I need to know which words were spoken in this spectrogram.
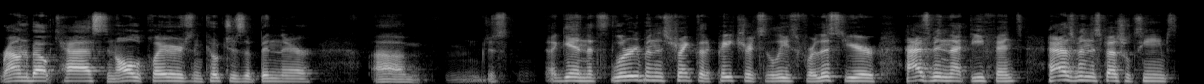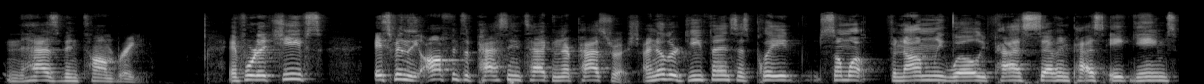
roundabout cast, and all the players and coaches have been there. Um, just again, that's literally been the strength of the Patriots, at least for this year, has been that defense, has been the special teams, and has been Tom Brady. And for the Chiefs, it's been the offensive passing attack and their pass rush. I know their defense has played somewhat phenomenally well the past seven, past eight games.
